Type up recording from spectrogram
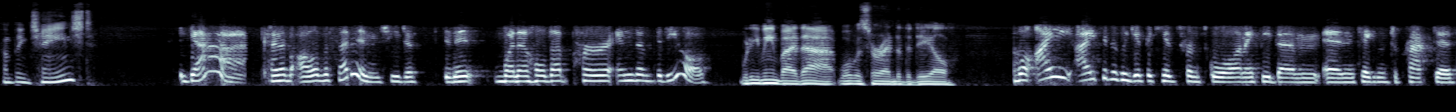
Something changed? Yeah, kind of all of a sudden, she just didn't want to hold up her end of the deal. What do you mean by that? What was her end of the deal? Well, I, I typically get the kids from school and I feed them and take them to practice.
